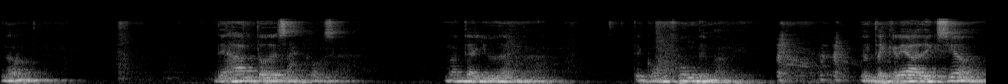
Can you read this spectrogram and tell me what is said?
¿no? Dejar todas esas cosas no te ayuda en nada, te confunde más bien y te crea adicción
